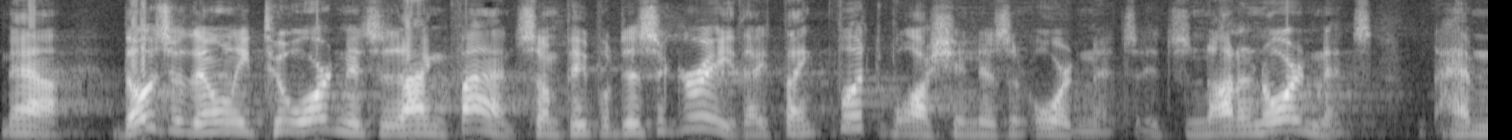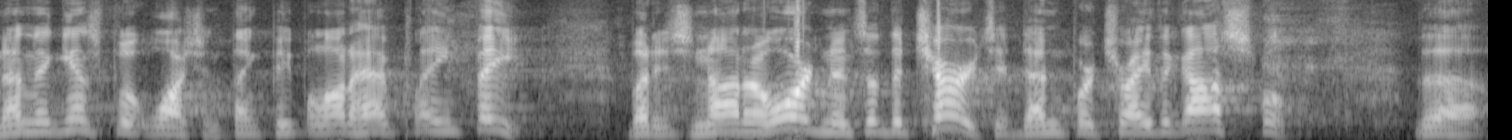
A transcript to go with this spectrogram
Now, those are the only two ordinances I can find. Some people disagree. They think foot washing is an ordinance. It's not an ordinance. I have nothing against foot washing. Think people ought to have clean feet. But it's not an ordinance of the church. It doesn't portray the gospel. The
